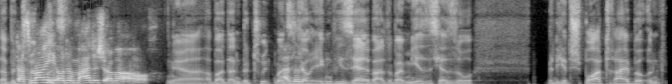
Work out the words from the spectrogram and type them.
da das mache ich automatisch aber auch. Ja, aber dann betrügt man also, sich auch irgendwie selber. Also bei mir ist es ja so, wenn ich jetzt Sport treibe und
